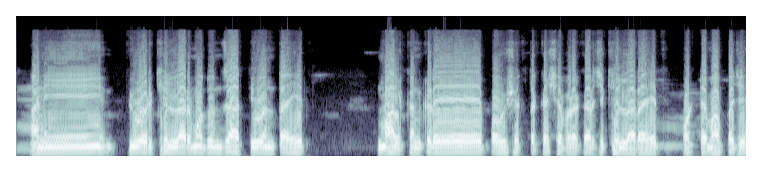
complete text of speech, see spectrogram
आणि प्युअर खिल्लार मधून जातीवंत आहेत. मालकांकडे पाहू शकता कशा प्रकारचे खिल्लार आहेत मोठ्या मापाचे.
